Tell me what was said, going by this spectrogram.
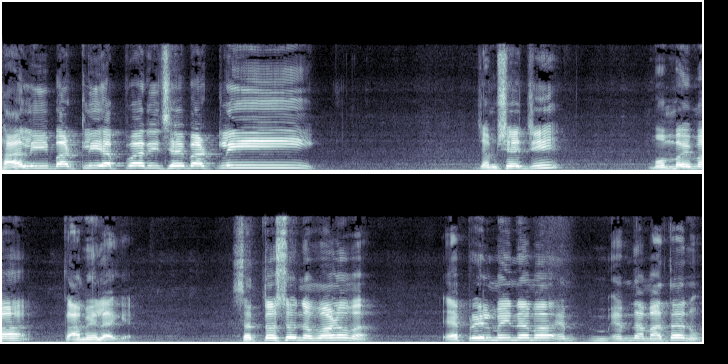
ખાલી બાટલી આપવાની છે બાટલી. જમશેદજી મુંબઈમાં કામે લાગ્યા. સત્તરસો નવ્વાણુંમાં એપ્રિલ મહિનામાં એમ, એમના માતાનું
